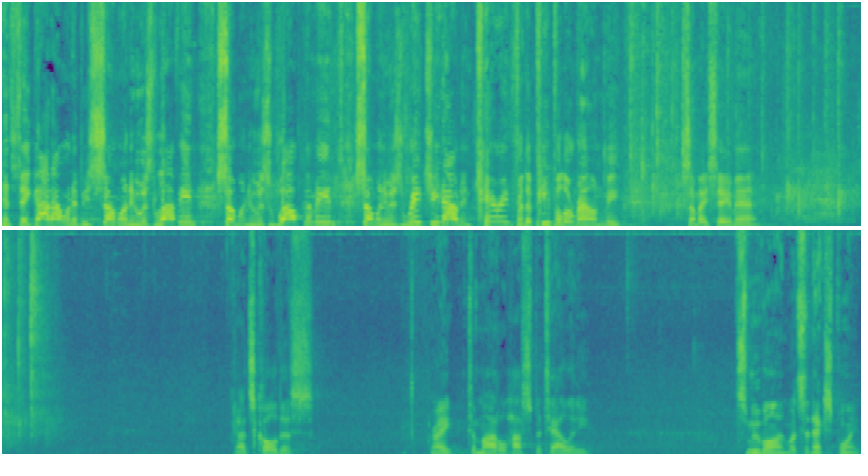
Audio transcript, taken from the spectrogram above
and say, God, I want to be someone who is loving, someone who is welcoming, someone who is reaching out and caring for the people around me. Somebody say, Amen. God's called us, right, to model hospitality. Let's move on. What's the next point?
